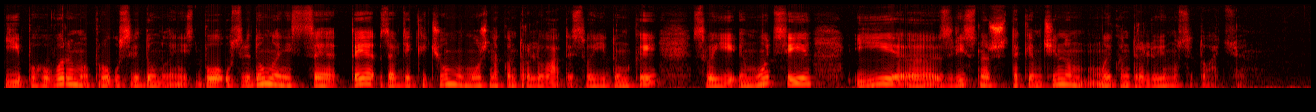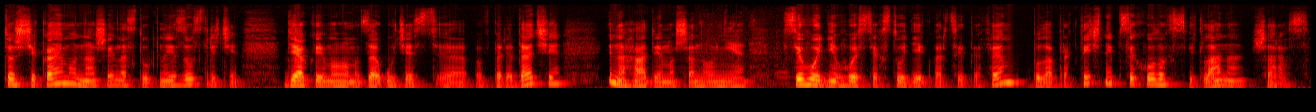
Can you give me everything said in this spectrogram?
і поговоримо про усвідомленість. Бо усвідомленість це те, завдяки чому можна контролювати свої думки, свої емоції, і, е, звісно ж, таким чином ми контролюємо ситуацію. Тож чекаємо нашої наступної зустрічі. Дякуємо вам за участь е, в передачі і нагадуємо, шановні, сьогодні в гостях студії Кварцит ФМ була практичний психолог Світлана Шарас.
